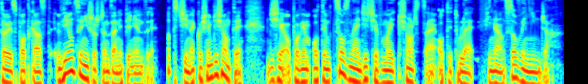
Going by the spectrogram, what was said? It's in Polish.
To jest podcast Więcej niż oszczędzanie pieniędzy. Odcinek 80. Dzisiaj opowiem o tym, co znajdziecie w mojej książce o tytule Finansowy Ninja.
